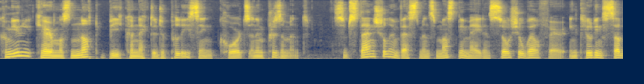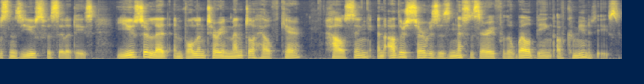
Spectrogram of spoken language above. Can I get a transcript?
Community care must not be connected to policing, courts and imprisonment. Substantial investments must be made in social welfare, including substance use facilities, user-led and voluntary mental health care, housing and other services necessary for the well-being of communities.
